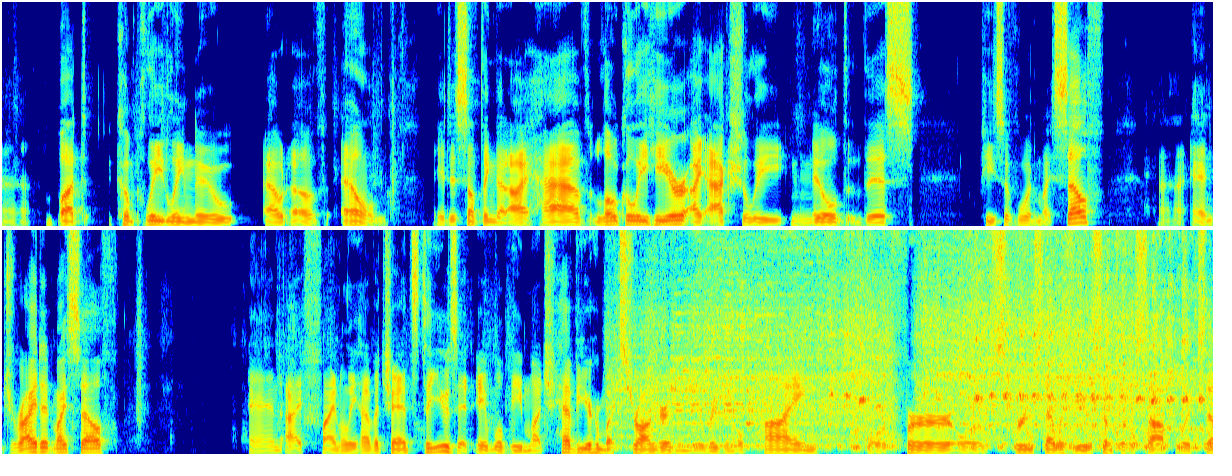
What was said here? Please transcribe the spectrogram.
uh, but completely new out of elm. It is something that I have locally here. I actually milled this piece of wood myself uh, and dried it myself and I finally have a chance to use it. It will be much heavier, much stronger than the original pine or fir or spruce that was used, some sort of softwood. So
